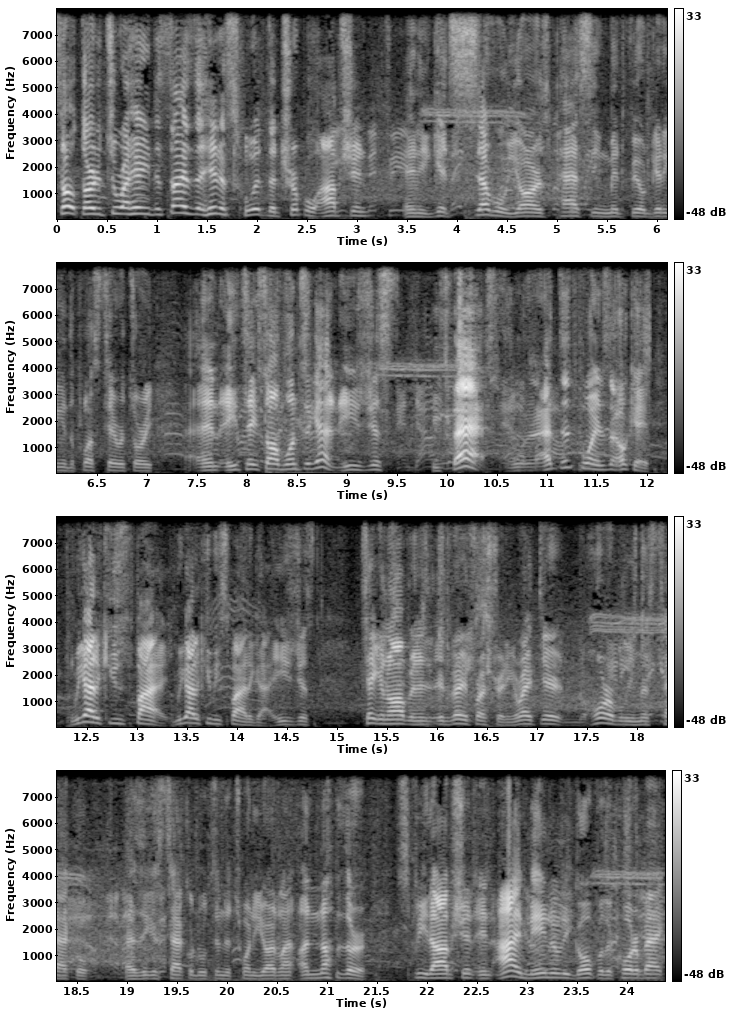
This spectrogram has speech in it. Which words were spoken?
So 32 right here, he decides to hit us with the triple option, and he gets several yards passing midfield, getting into plus territory, and he takes off once again. He's just, he's fast. At this point, it's like, okay, we got to QB spy. We got to QB spy the guy. He's just taking off, and it's, it's very frustrating. Right there, horribly missed tackle as he gets tackled within the 20-yard line. Another speed option, and I manually go for the quarterback.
